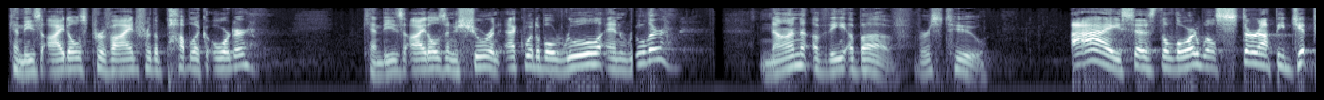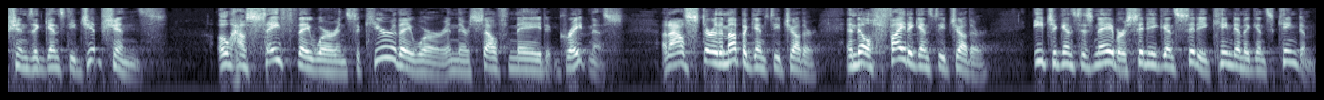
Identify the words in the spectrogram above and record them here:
Can these idols provide for the public order? Can these idols ensure an equitable rule and ruler? None of the above. Verse 2 I, says the Lord, will stir up Egyptians against Egyptians. Oh, how safe they were and secure they were in their self made greatness. And I'll stir them up against each other, and they'll fight against each other, each against his neighbor, city against city, kingdom against kingdom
